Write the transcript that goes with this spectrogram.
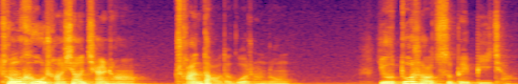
从后场向前场传导的过程中，有多少次被逼抢？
